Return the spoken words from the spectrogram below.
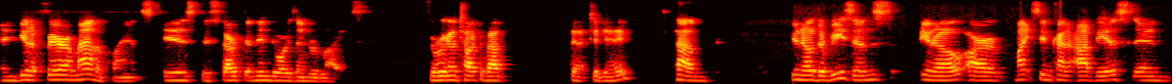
and get a fair amount of plants is to start them indoors under lights. So we're going to talk about that today. Um, you know, the reasons, you know, are might seem kind of obvious, and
